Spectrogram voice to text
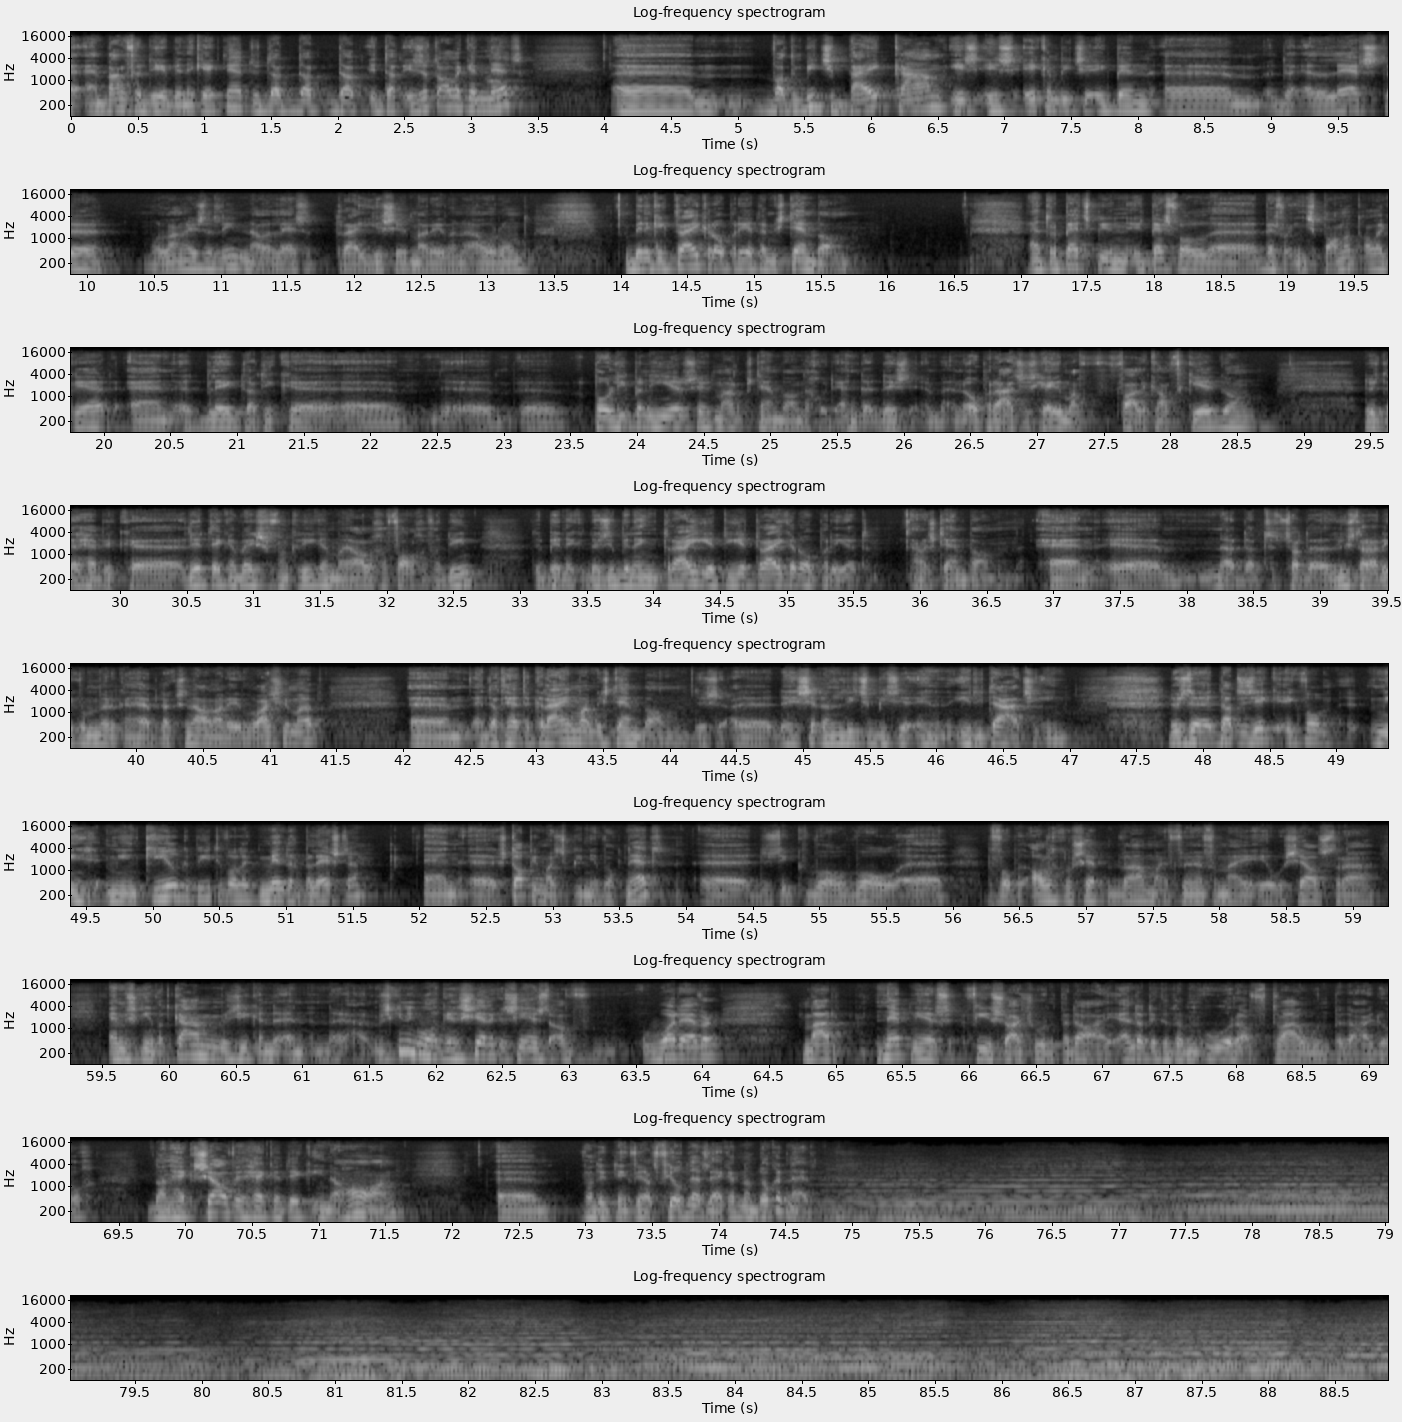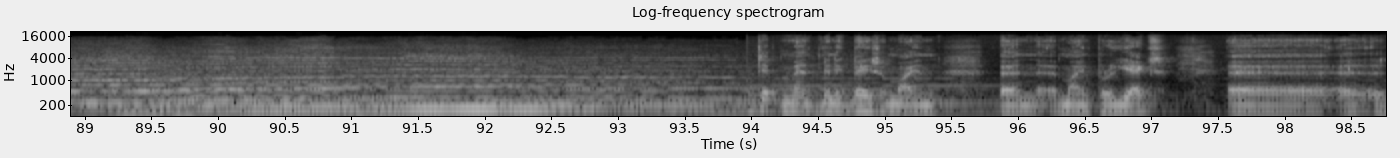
En bang voor ben ik ik net. Dus dat, dat, dat, dat is het al een net. Uh, wat een beetje bijkwam is, is ik een beetje... Ik ben uh, de laatste... Hoe lang is het, Lien? Nou, laatste drie jaar is maar even een oude rond. Ben ik, ik drie keer geopereerd aan mijn stemband. En trompetspelen is best wel, uh, best wel inspannend alle keer. En het bleek dat ik uh, polypen hier, zeg maar, op stemband. Nou goed, en dus een operatie is helemaal vaak aan verkeerd gegaan. Dus daar heb ik littekenwezen van gekregen, met alle gevolgen van dien. Daar ik, dus ik ben in drie drie keer geopereerd aan een stemband. En uh, nou, dat zou de luisteraar ik wel moeilijk hebben dat ik snel naar even wasje moet. Um, en dat heeft een klein maar mijn stemband. Dus uh, er zit een beetje irritatie in. Dus uh, dat is ik. Ik wil mijn, mijn kielgebied wil ik minder belasten. En stop je maar spelen wil ik net. Dus ik wil, wil bijvoorbeeld alle concerten doen. Mijn vriend van mij, Eeuwen Zelstra. En misschien wat kamermuziek. En, en nou ja, misschien gewoon een circusdienst of whatever. Maar net meer vier, vijf uur per dag. En dat ik het op een uur of twee uur per dag doe. Dan heb ik zelf hek het ik in de hand. want ik denk, dat veel net lekker, dan doe ik het net. Dit moment ben ik bezig met een, een, mijn project.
